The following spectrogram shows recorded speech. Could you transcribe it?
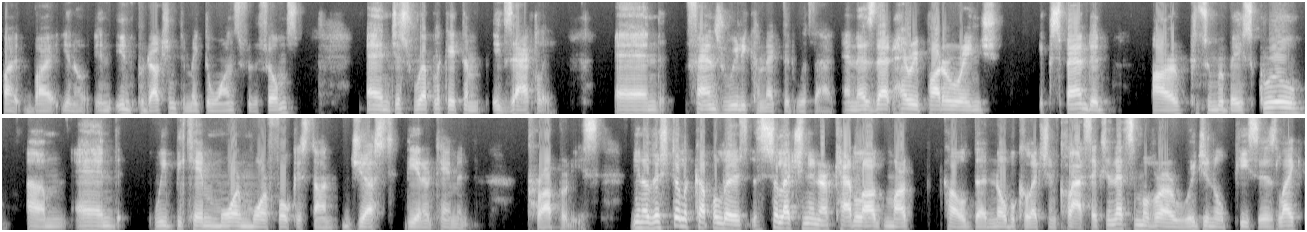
by, by you know in, in production to make the wands for the films and just replicate them exactly. And fans really connected with that. And as that harry potter range expanded our consumer base grew um, and we became more and more focused on just the entertainment properties you know there's still a couple of selection in our catalog marked called the Noble Collection Classics, and that's some of our original pieces, like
